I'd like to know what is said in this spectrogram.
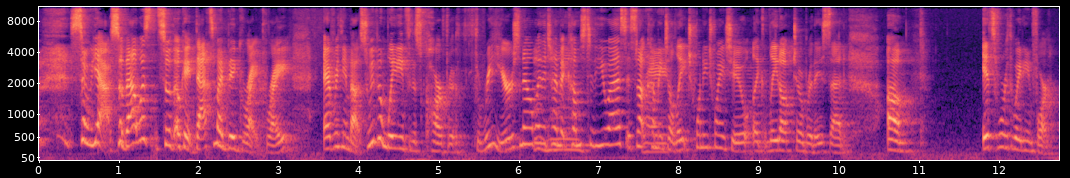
so yeah, so that was so okay. That's my big gripe, right? Everything about it. So we've been waiting for this car for three years now. By the time it comes to the U.S., it's not coming till late 2022, like late October. They said um, it's worth waiting for.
